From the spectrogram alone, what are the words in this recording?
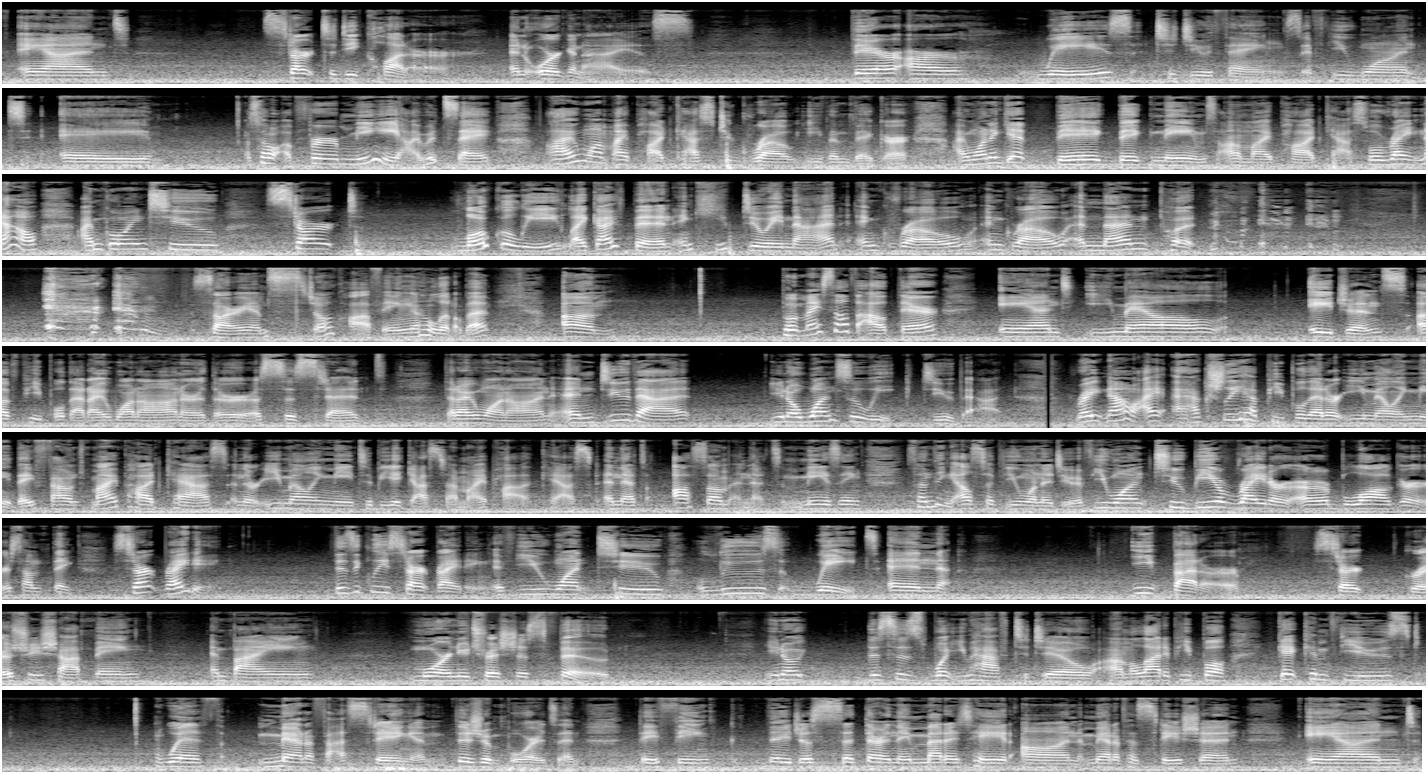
and start to declutter and organize. There are ways to do things. If you want a so, uh, for me, I would say I want my podcast to grow even bigger. I want to get big, big names on my podcast. Well, right now, I'm going to start locally, like I've been, and keep doing that and grow and grow, and then put. Sorry, I'm still coughing a little bit. Um, put myself out there and email agents of people that I want on or their assistant that I want on and do that, you know, once a week, do that. Right now, I actually have people that are emailing me. They found my podcast and they're emailing me to be a guest on my podcast. And that's awesome and that's amazing. Something else if you want to do. If you want to be a writer or a blogger or something, start writing. Physically start writing. If you want to lose weight and eat better, start grocery shopping and buying more nutritious food you know, this is what you have to do. Um, a lot of people get confused with manifesting and vision boards, and they think they just sit there and they meditate on manifestation and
